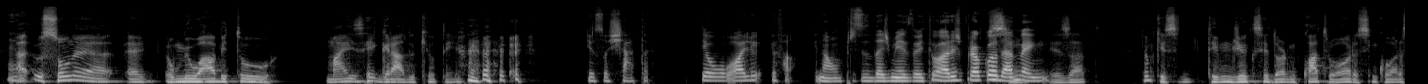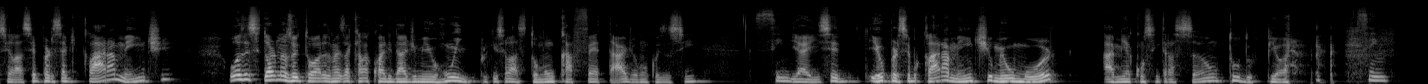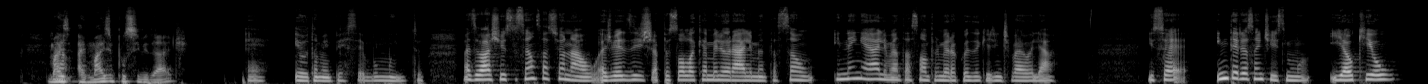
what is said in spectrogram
É. Ah, o sono é, é, é o meu hábito mais regrado que eu tenho. Eu sou chata. Se eu olho, eu falo, não, preciso das minhas oito horas para acordar Sim, bem. Exato. Não, porque se tem um dia que você dorme quatro horas, cinco horas, sei lá, você percebe claramente. Ou às vezes você dorme às oito horas, mas aquela qualidade meio ruim, porque, sei lá, você tomou um café tarde, alguma coisa assim. Sim. E aí você, eu percebo claramente o meu humor, a minha concentração, tudo pior. Sim. Mais, aí mais impulsividade. Eu também percebo muito. Mas eu acho isso sensacional. Às vezes a pessoa quer melhorar a alimentação e nem é a alimentação a primeira coisa que a gente vai olhar. Isso é interessantíssimo. E é o que eu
